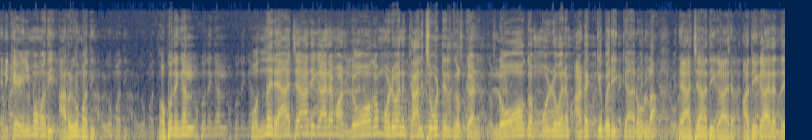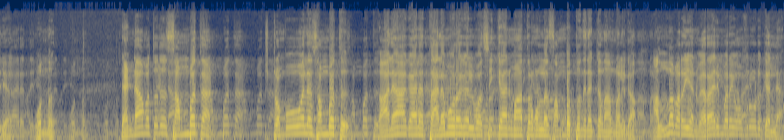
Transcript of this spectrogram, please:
എനിക്ക് ഇൽമ മതി അറിവ് മതി. നോക്കൂ നിങ്ങൾ ഒന്ന് രാജാധികാരമാണ്. ലോകം മുഴുവനും കാലിച്ചുവട്ടിൽ നിൽക്കുകയാണ്. ലോകം മുഴുവനും അടക്കി ഭരിക്കാനുള്ള രാജാധികാരം. അധികാരം തരിക. ഒന്ന്. രണ്ടാമത്തത് സമ്പത്താണ്. ഇഷ്ടംപോലെ സമ്പത്ത്. കാലാകാല തലമുറകൾ വസിക്കാൻ മാത്രമുള്ള സമ്പത്ത് നിനക്ക് നാം നൽകാം. അല്ല പറയാൻ വേറെ ആരും പറയും ഓഫർ കൊടുക്കല്ല.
